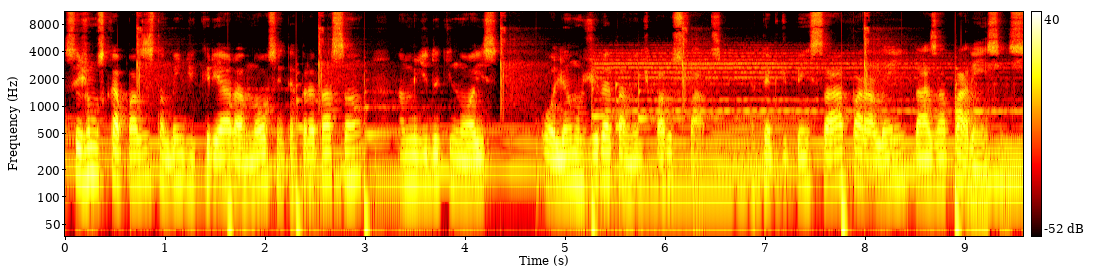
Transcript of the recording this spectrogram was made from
Sejamos capazes também de criar a nossa interpretação à medida que nós olhamos diretamente para os fatos. É tempo de pensar para além das aparências.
